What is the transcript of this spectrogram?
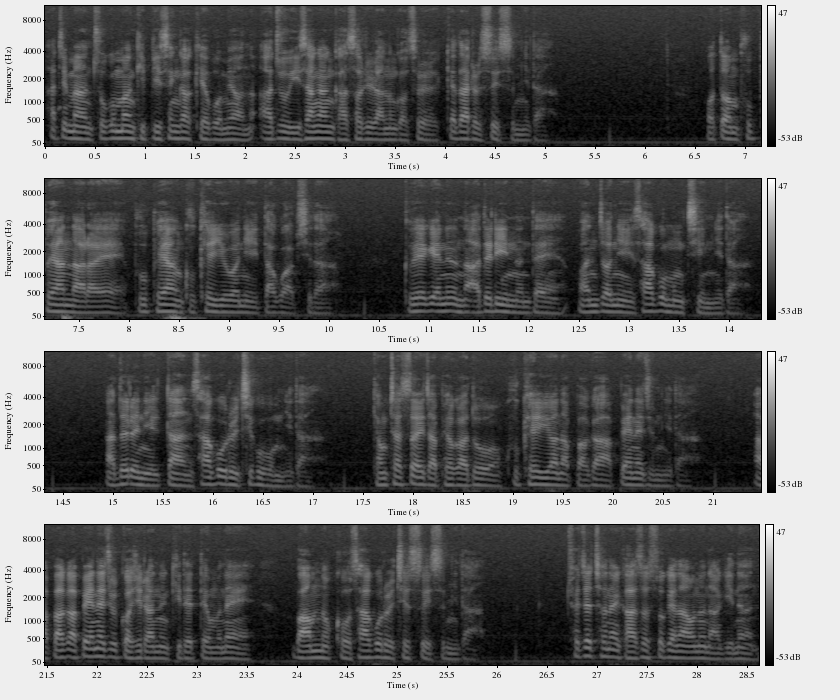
하지만 조금만 깊이 생각해보면 아주 이상한 가설이라는 것을 깨달을 수 있습니다. 어떤 부패한 나라에 부패한 국회의원이 있다고 합시다. 그에게는 아들이 있는데 완전히 사고뭉치입니다. 아들은 일단 사고를 치고 봅니다. 경찰서에 잡혀가도 국회의원 아빠가 빼내줍니다. 아빠가 빼내줄 것이라는 기대 때문에 마음 놓고 사고를 칠 수 있습니다. 최재천의 가설 속에 나오는 아기는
